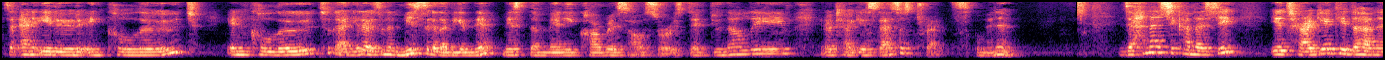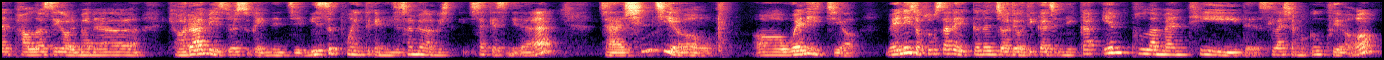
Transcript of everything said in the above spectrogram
So, and it would include include가 아니라 여기서는 miss가 답이겠네요. miss the many covered households that do not live in a target census tracts. 보면은 이제 하나씩 하나씩 이 targeted하는 policy가 얼마나 결함이 있을 수가 있는지 미스 포인트가 있는지 설명하기 시- 시작했습니다. 자 심지어 어, when이 있지요. When이 접속사가 이끄는 절이 어디까지입니까? implemented 슬래시 한번 끊고요.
